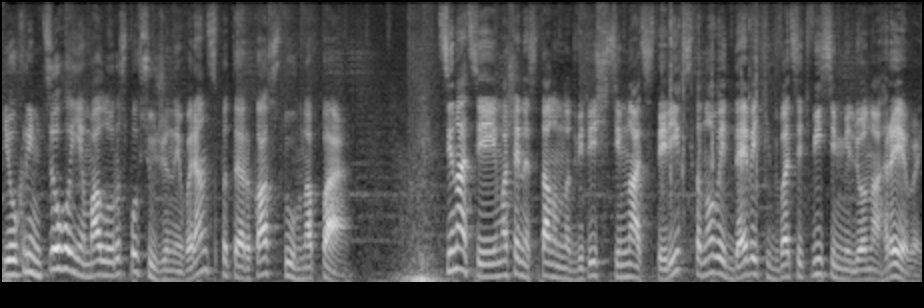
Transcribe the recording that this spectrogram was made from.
І окрім цього, є мало розповсюджений варіант з ПТРК Стугна П. Ціна цієї машини станом на 2017 рік становить 9,28 мільйона гривень.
